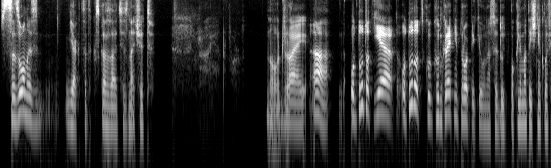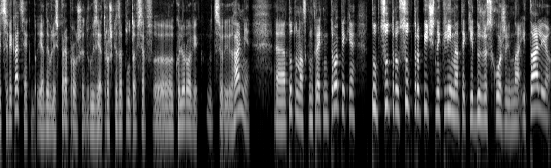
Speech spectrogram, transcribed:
сезони, як це так сказати, значить. Ну, dry. А, отут от є. Отут от конкретні тропіки у нас ідуть по кліматичній класифікації. Як я дивлюсь, перепрошую, друзі, я трошки заплутався в е, кольоровій цій гамі. Е, тут у нас конкретні тропіки. Тут субтропічний клімат, який дуже схожий на Італію.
